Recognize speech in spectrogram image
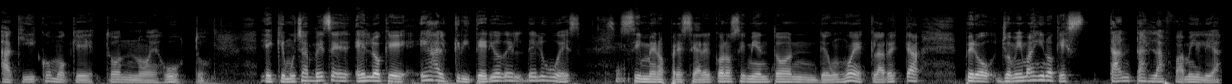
aquí como que esto no es justo. Eh, que muchas veces es lo que es al criterio del, del juez, sin menospreciar el conocimiento de un juez, claro está. Pero yo me imagino que es tantas las familias,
